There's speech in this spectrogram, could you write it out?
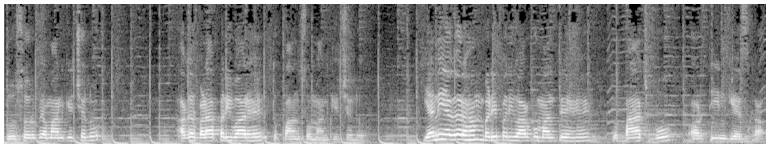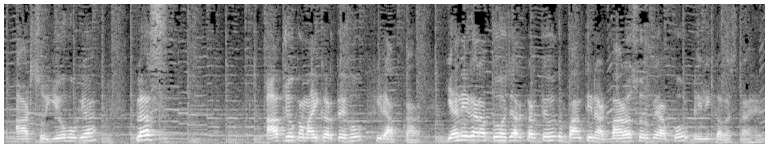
दो सौ रुपया मान के चलो। अगर बड़ा परिवार है तो पाँच सौ मान के चलो। यानी अगर हम बड़े परिवार को मानते हैं तो पाँच वो और तीन गैस का आठ सौ, ये हो गया। प्लस आप जो कमाई करते हो, फिर आपका। यानी अगर आप 2000 करते हो तो पाँच तीन आठ, बारह सौ रुपये आपको डेली का बचता है।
